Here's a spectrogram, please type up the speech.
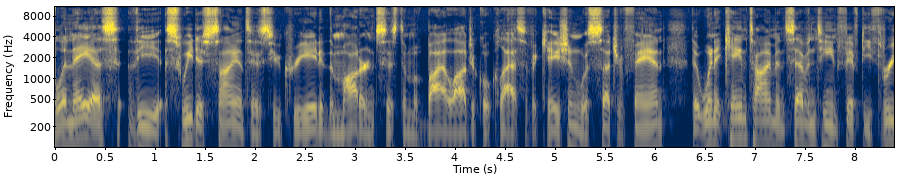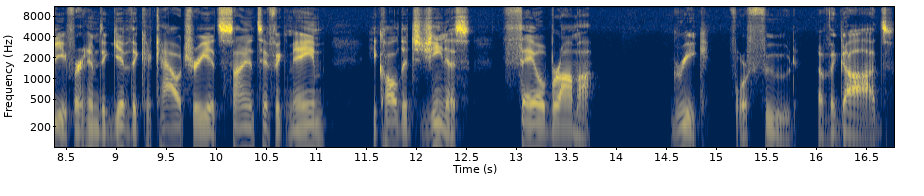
Linnaeus, the Swedish scientist who created the modern system of biological classification, was such a fan that when it came time in 1753 for him to give the cacao tree its scientific name, he called its genus Theobroma, Greek for food of the gods.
